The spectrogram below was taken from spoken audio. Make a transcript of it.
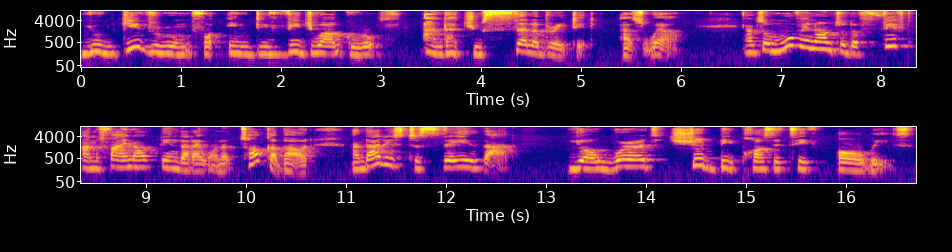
you give room for individual growth and that you celebrate it as well. And so moving on to the fifth and final thing that I want to talk about, and that is to say that your words should be positive always.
